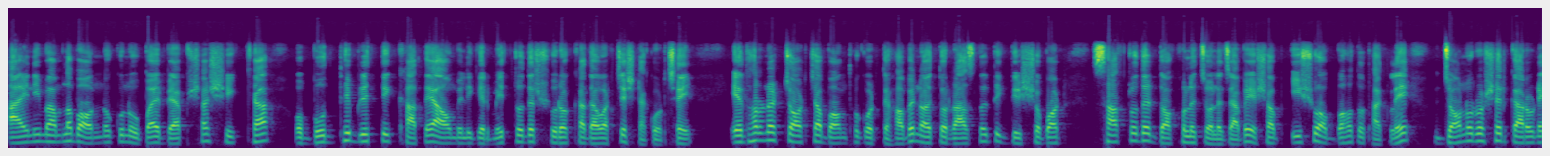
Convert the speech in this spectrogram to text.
আইনি মামলা বা অন্য কোনো উপায়ে ব্যবসা, শিক্ষা ও বুদ্ধিবৃত্তিক খাতে আওয়ামী লীগের মিত্রদের সুরক্ষা দেওয়ার চেষ্টা করছে। এ ধরনের চর্চা বন্ধ করতে হবে, নয়তো রাজনৈতিক দৃশ্যপট ছাত্রদের দখলে চলে যাবে। এসব ইস্যু অব্যাহত থাকলে জনরোষের কারণে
